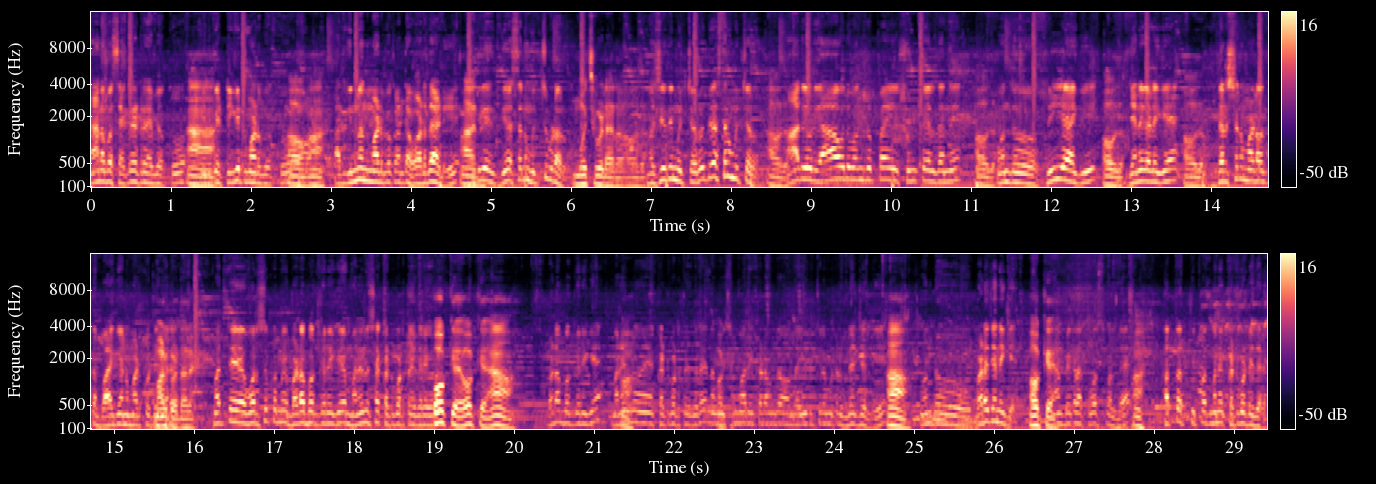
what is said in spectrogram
ನಾನೊಬ್ಬ ಸೆಕ್ರೆಟರಿ ಆಗಬೇಕು ಇದಕ್ಕೆ ಟಿಕೆಟ್ ಮಾಡಬೇಕು ಓ ಹಾಂ. ಅದಕ್ಕೆ ಇನ್ನೊಂದು ಮಾಡ್ಬೇಕು ಅಂತ ಹೊಡೆದಾಡಿ ದೇವಸ್ಥಾನ ಮುಚ್ಚಿಬಿಡೋರು. ಮುಚ್ಚಿಬಿಡಾರು ಹೌದು. ಮಸೀದಿ ಮುಚ್ಚೋರು ದೇವಸ್ಥಾನ ಮುಚ್ಚೋರು. ಹೌದು. ಆದ್ರೆ ಇವ್ರು ಯಾವ್ದು ಒಂದ್ ರೂಪಾಯಿ ಶುಲ್ಕ ಇಲ್ದಾನೆ ಹೌದು. ಒಂದು ಫ್ರೀ ಆಗಿ ಹೌದು. ಜನಗಳಿಗೆ ಹೌದು. ದರ್ಶನ ಮಾಡುವಂತ ಭಾಗ್ಯವನ್ನು ಮಾಡ್ಕೊಟ್ಟಿದ್ದಾರೆ. ಮತ್ತೆ ವರ್ಷಕ್ಕೊಮ್ಮೆ ಬಡ ಬಗ್ಗರಿಗೆ ಮನೆಯನ್ನು ಸಹ ಕಟ್ಕೊಡ್ತಾ ಇದ್ದಾರೆ ಓಕೆ ಓಕೆ ಹಾಂ. ಬಡ ಬಗ್ಗರಿಗೆ ಮನೆಯನ್ನು ಕಟ್ಕೊಡ್ತಾ ಇದ್ದಾರೆ. ನಮಗೆ ಸುಮಾರು ಈ ಕಡೆ ಒಂದು ಒಂದು ಐದು ಕಿಲೋಮೀಟರ್ ವಿಲೇಜ್ ಅಲ್ಲಿ ಒಂದು ಬಡ ಜನಕ್ಕೆ ಓಕೆ ನಾನು ಬೇಕಾದ್ರೆ ತೋರಿಸ್ಬಲ್ಲೆ ಹತ್ತು ಹತ್ತು ಇಪ್ಪತ್ತು ಮನೆ ಕಟ್ಕೊಟ್ಟಿದ್ದಾರೆ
